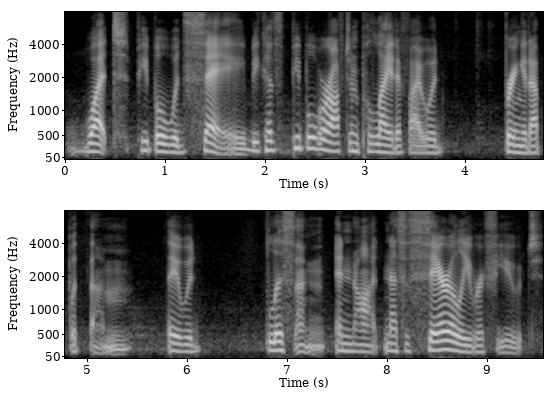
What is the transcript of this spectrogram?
what people would say because people were often polite if I would bring it up with them. They would listen and not necessarily refute,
